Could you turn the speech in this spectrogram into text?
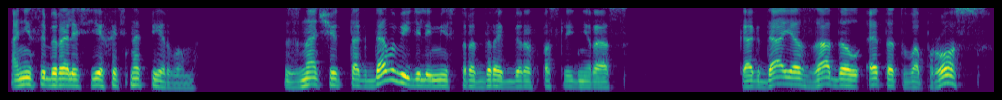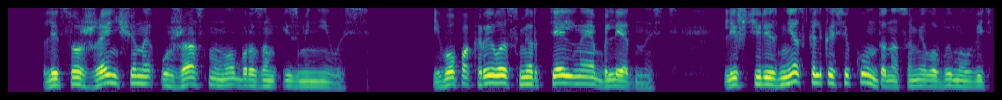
Они собирались ехать на первом. Значит, тогда вы видели мистера Дреббера в последний раз? Когда я задал этот вопрос, лицо женщины ужасным образом изменилось. Его покрыла смертельная бледность. Лишь через несколько секунд она сумела вымолвить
